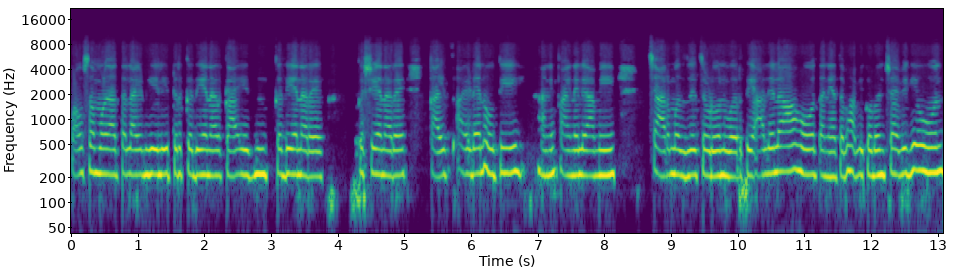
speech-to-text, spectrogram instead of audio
पावसामुळे आता लाइट गेली तर कधी येणार काय कधी येणार आहे कशी येणार आहे काहीच आयडिया नव्हती. आणि फायनली आम्ही चार मजले चढून वरती आलेलो आहोत आणि आता भाभीकडून चावी घेऊन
